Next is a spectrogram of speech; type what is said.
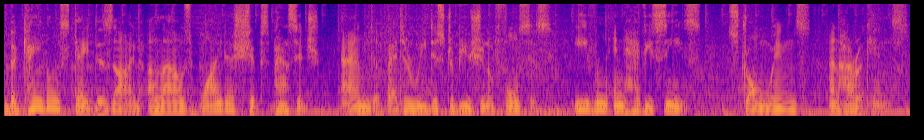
The cable stayed design allows wider ship's passage and a better redistribution of forces, even in heavy seas, strong winds and hurricanes.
